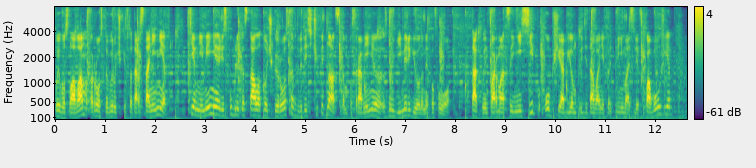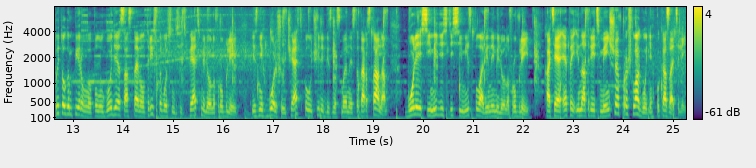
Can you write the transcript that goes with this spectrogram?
По его словам, роста выручки в Татарстане нет. Тем не менее, республика стала точкой роста в 2015 по сравнению с другими регионами ПФО. Так, по информации НИСИП, общий объем кредитования предпринимателей в Поволжье по итогам первого полугодия составил 385 миллионов рублей. Из них большую часть получили бизнесмены из Татарстана – более 77,5 миллионов рублей. Хотя это и на треть меньше прошлогодних показателей.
